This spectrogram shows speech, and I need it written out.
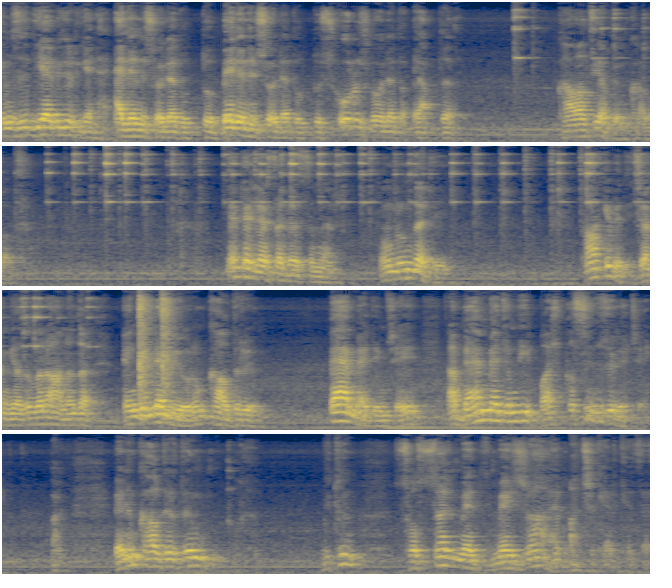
Kimisi diyebilir gene. Elini şöyle tuttu, belini şöyle tuttu, şunu şöyle yaptı. Kahvaltı yapıyorum kahvaltı. Ne derlerse desinler. Umurumda değil. Takip edeceğim yazıları anında. Engellemiyorum, kaldırıyorum. Beğenmediğim şeyi, ya beğenmedim değil, başkası üzülecek. Bak, benim kaldırdığım bütün sosyal med mecra hep açık herkese.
